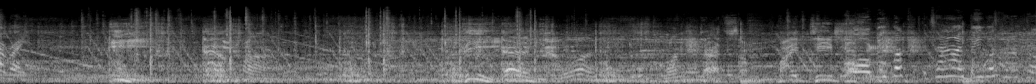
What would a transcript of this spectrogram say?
That right. E. M. B. N. That's a mighty So Big. Buck, it's kind of like Big Buck Hunter Pro.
